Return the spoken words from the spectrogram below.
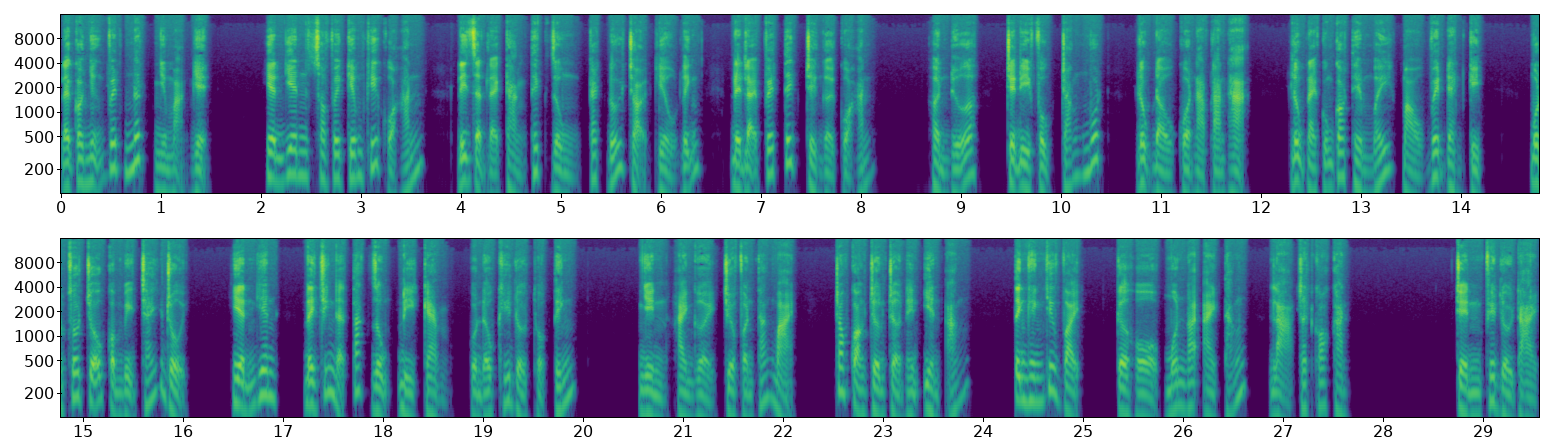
lại có những vết nứt như mạng nhện. Hiển nhiên so với kiếm khí của hắn, Lý Giật lại càng thích dùng cách đối chọi liều lĩnh để lại vết tích trên người của hắn. Hơn nữa, trên y phục trắng muốt lúc đầu của nạp lan hạ, lúc này cũng có thêm mấy màu vết đen kịt. Một số chỗ còn bị cháy rụi. Hiển nhiên, đây chính là tác dụng đi kèm của đấu khí đổi thuộc tính. Nhìn hai người chưa phân thắng bại, trong quảng trường trở nên yên ắng. Tình hình như vậy, cơ hồ muốn nói ai thắng là rất khó khăn. Trên phía lồi đài,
